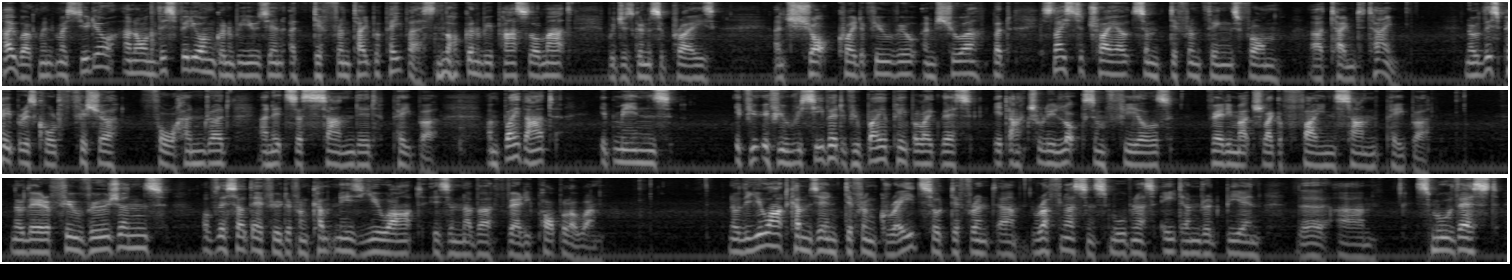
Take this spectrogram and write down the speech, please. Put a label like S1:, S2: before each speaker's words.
S1: Hi, welcome into my studio and on this video I'm going to be using a different type of paper. It's not going to be Pastelmat which is going to surprise and shock quite a few of you I'm sure but it's nice to try out some different things from uh, time to time. Now this paper is called Fisher 400 and it's a sanded paper and by that it means if you if you receive it if you buy a paper like this it actually looks and feels very much like a fine sandpaper. Now there are a few versions of this out there, a few different companies. UArt is another very popular one. Now the UArt comes in different grades, so different um, roughness and smoothness, 800 being the um, smoothest.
